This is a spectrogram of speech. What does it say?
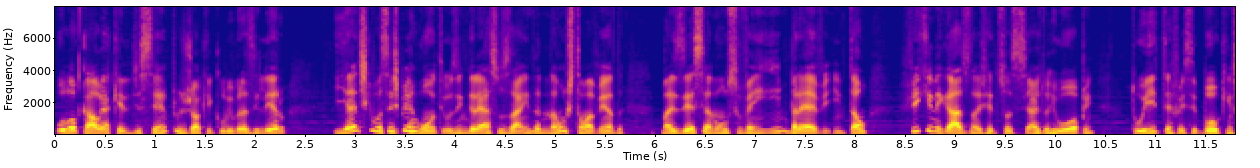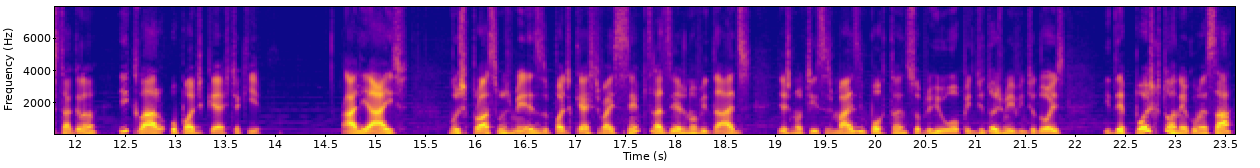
O local é aquele de sempre, o Jockey Clube Brasileiro. E antes que vocês perguntem, os ingressos ainda não estão à venda, mas esse anúncio vem em breve. Então, fiquem ligados nas redes sociais do Rio Open, Twitter, Facebook, Instagram e, claro, o podcast aqui. Aliás, nos próximos meses, o podcast vai sempre trazer as novidades e as notícias mais importantes sobre o Rio Open de 2022. E depois que o torneio começar,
